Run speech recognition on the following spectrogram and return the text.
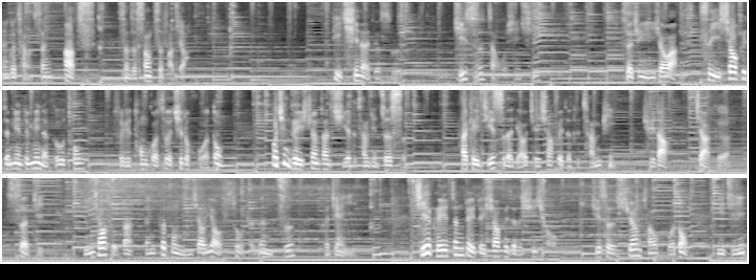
能够产生二次。甚至三次发酵。第七呢，就是及时掌握信息。社群营销啊，是以消费者面对面的沟通，所以通过社区的活动，不仅可以宣传企业的产品知识，还可以及时的了解消费者的产品、渠道、价格、设计、营销手段等各种营销要素的认知和建议。企业可以针对对消费者的需求，及时宣传活动以及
